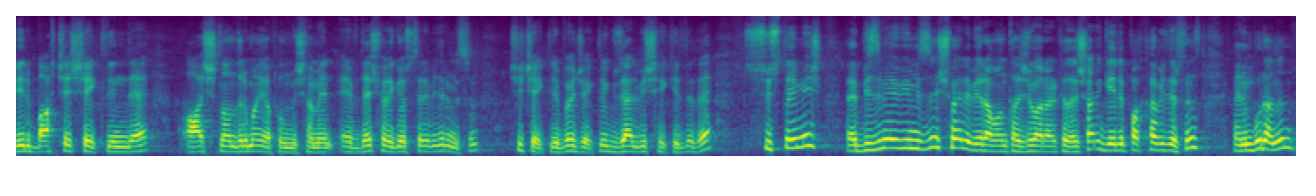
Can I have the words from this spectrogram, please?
bir bahçe şeklinde ağaçlandırma yapılmış hemen evde. Şöyle gösterebilir misin? Çiçekli, böcekli güzel bir şekilde de süslemiş. E, Bizim evimizin şöyle bir avantajı var arkadaşlar. Gelip bakabilirsiniz. Yani buranın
